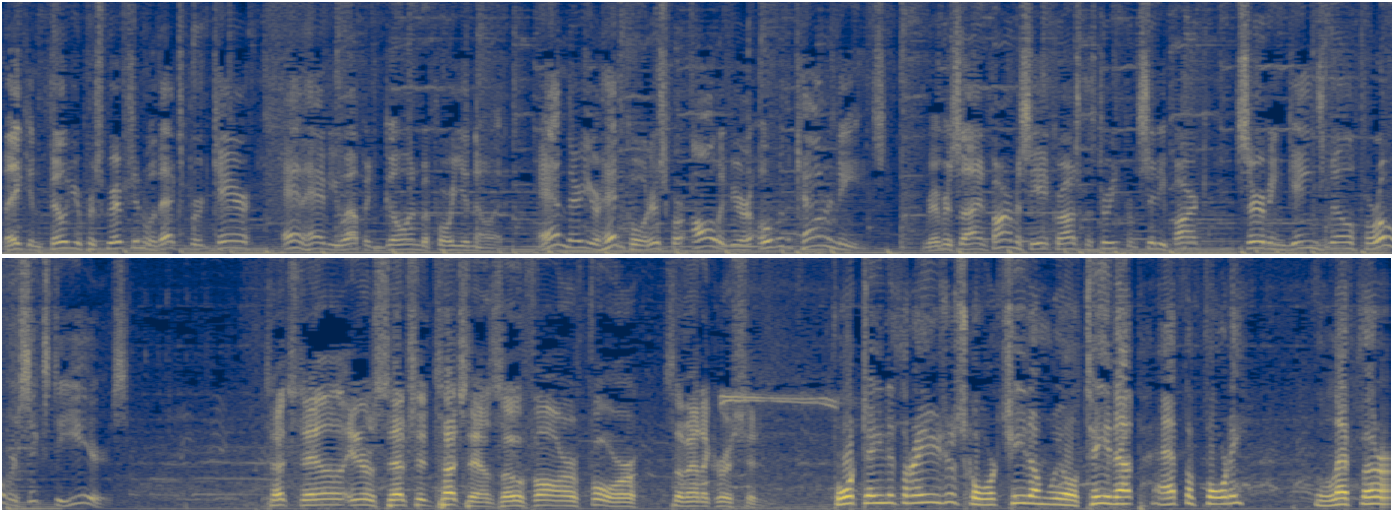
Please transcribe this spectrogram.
They can fill your prescription with expert care and have you up and going before you know it. And they're your headquarters for all of your over the counter needs. Riverside Pharmacy across the street from City Park, serving Gainesville for over 60 years. Touchdown, interception, touchdown so far for Savannah Christian. 14 to 3 is your score. Cheatham will tee it up at the 40. The left footer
